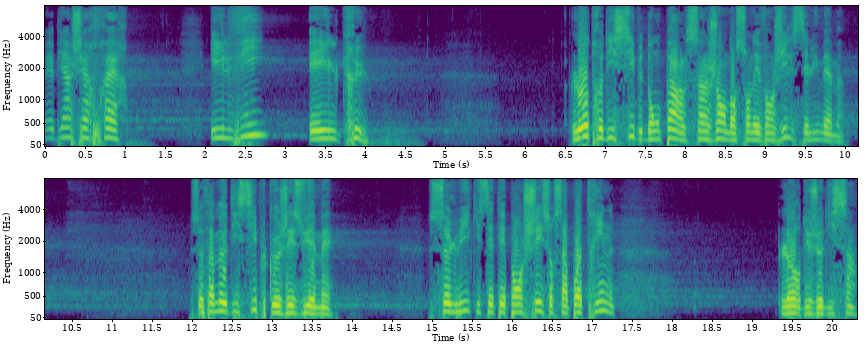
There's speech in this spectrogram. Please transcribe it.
Mais bien, cher frère, il vit et il crut. L'autre disciple dont parle Saint Jean dans son évangile, c'est lui-même. Ce fameux disciple que Jésus aimait. Celui qui s'était penché sur sa poitrine lors du jeudi saint.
